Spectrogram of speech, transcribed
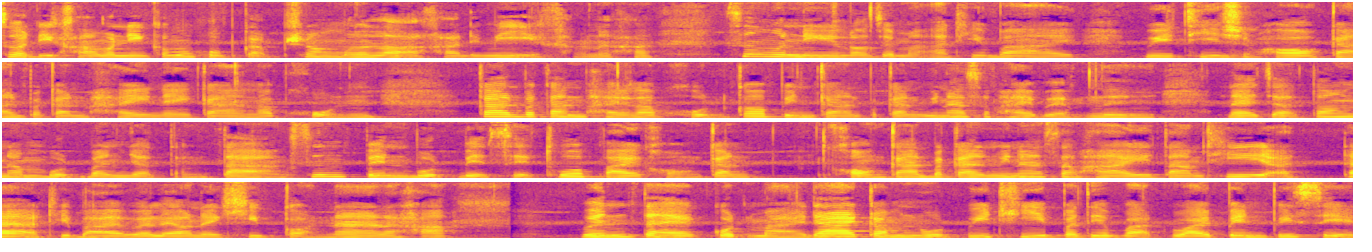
สวัสดีค่ะ วันนี้ก็มาพบกับช่องเมอร์ลออะคาเดมี่อีกครั้งนะคะ ซึ่งวันนี้เราจะมาอธิบายวิธีเฉพาะการประกันภัยในการรับผล การประกันภัยรับผลก็เป็นการประกันวินาศภัยแบบหนึ่ง และจะต้องนำบทบัญญัติต่างๆ ซึ่งเป็นบทเบ็ดเสร็จทั่วไปของการของการประกันวินาศภัยตามที่ได้อธิบายไว้แล้วในคลิปก่อนหน้านะคะเว้นแต่กฎหมายได้กำหนดวิธีปฏิบัติไว้เป็นพิเศษ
